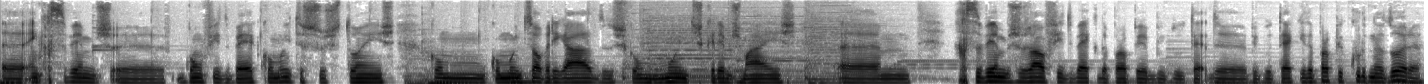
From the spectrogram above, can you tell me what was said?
Eh, em que recebemos eh, bom feedback, com muitas sugestões, com, com muitos obrigados, com muitos queremos mais. Ahm, recebemos já o feedback da própria biblioteca, da biblioteca e da própria coordenadora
